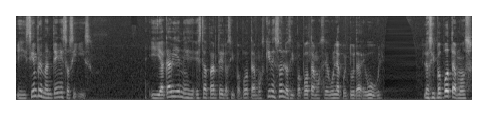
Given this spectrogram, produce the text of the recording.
Y siempre mantén esos sigues. Y acá viene esta parte de los hipopótamos. ¿Quiénes son los hipopótamos según la cultura de Google? Los hipopótamos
